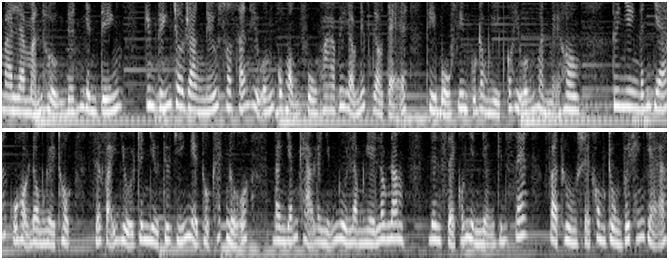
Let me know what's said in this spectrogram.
mà làm ảnh hưởng đến danh tiếng. Kim Tuyến cho rằng nếu so sánh hiệu ứng của Mộng Phù Hoa với Gạo nếp gạo tẻ thì bộ phim của đồng nghiệp có hiệu ứng mạnh mẽ hơn. Tuy nhiên, đánh giá của hội đồng nghệ thuật sẽ phải dựa trên nhiều tiêu chí nghệ thuật khác nữa. Ban giám khảo là những người làm nghề lâu năm nên sẽ có nhìn nhận chính xác và thường sẽ không trùng với khán giả.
